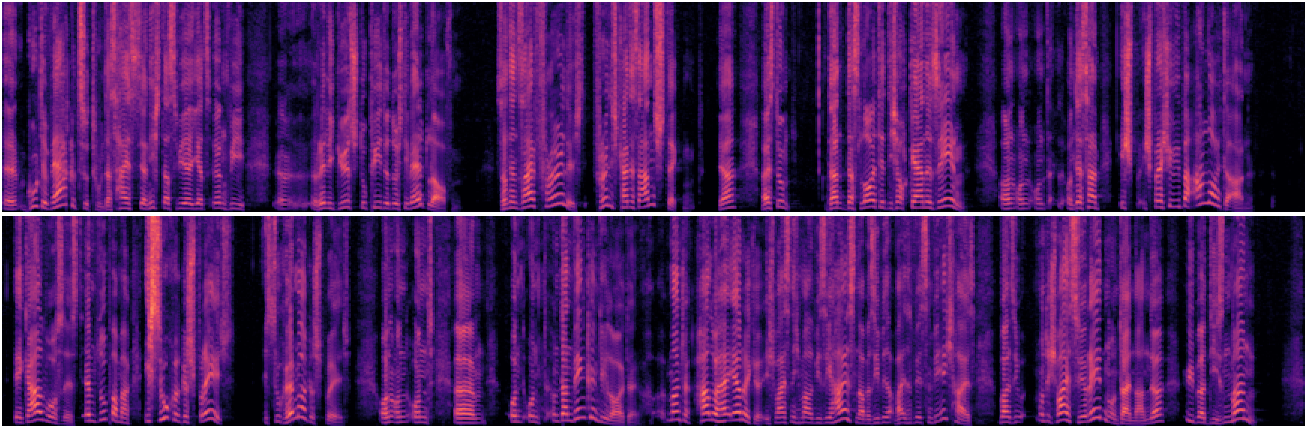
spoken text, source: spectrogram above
Äh, gute Werke zu tun, das heißt ja nicht, dass wir jetzt irgendwie äh, religiös stupide durch die Welt laufen, sondern sei fröhlich. Fröhlichkeit ist ansteckend. Ja? Weißt du, dann, dass Leute dich auch gerne sehen. Und, und, und, und deshalb, ich, ich spreche überall Leute an. Egal wo es ist, im Supermarkt. Ich suche Gespräch. Ich suche immer Gespräch. Und, und, und, ähm, und, und, und dann winken die Leute. Manche, hallo Herr Erike, ich weiß nicht mal, wie Sie heißen, aber Sie wissen, wie ich heiße. Weil sie, und ich weiß, Sie reden untereinander über diesen Mann,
